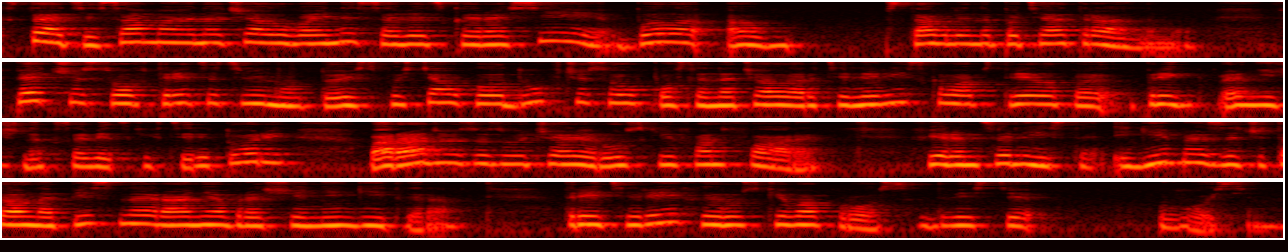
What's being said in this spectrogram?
Кстати, самое начало войны Советской Россией было обставлено по-театральному. В 5 часов 30 минут, то есть спустя около двух часов после начала артиллерийского обстрела приграничных советских территорий, по радио зазвучали русские фанфары – Ференцелиста, и Гиббельс зачитал написанное ранее обращение Гитлера. Третий рейх и русский вопрос. 208.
